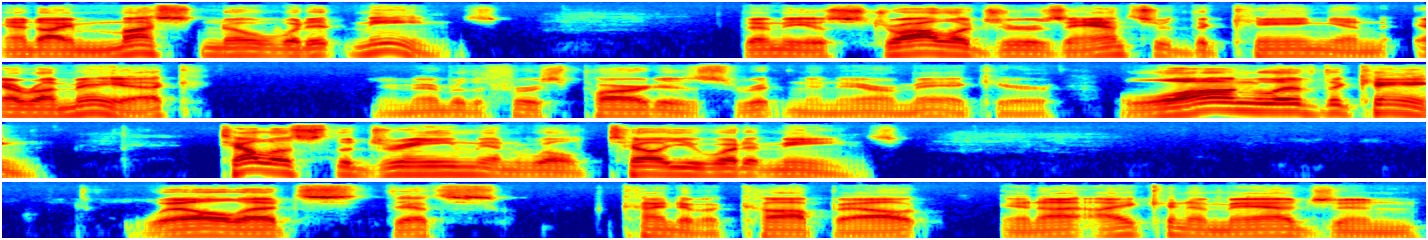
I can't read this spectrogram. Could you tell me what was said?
and I must know what it means. Then the astrologers answered the king in Aramaic Remember, the first part is written in Aramaic here. Long live the king. Tell us the dream and we'll tell you what it means. Well, that's that's kind of a cop out. And I, I can imagine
